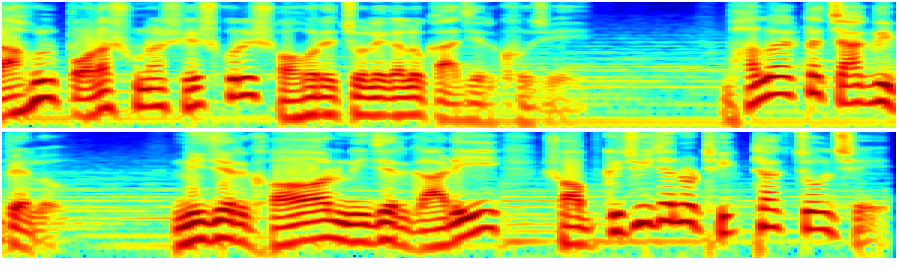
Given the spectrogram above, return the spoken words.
রাহুল পড়াশোনা শেষ করে শহরে চলে গেল কাজের খোঁজে। ভালো একটা চাকরি পেল। নিজের ঘর, নিজের গাড়ি, সবকিছুই যেন ঠিকঠাক চলছে।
